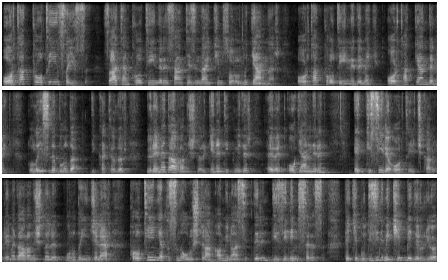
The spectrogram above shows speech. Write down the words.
Ortak protein sayısı. Zaten proteinlerin sentezinden kim sorumlu? Genler. Ortak protein ne demek? Ortak gen demek. Dolayısıyla bunu da dikkate alır. Üreme davranışları genetik midir? Evet o genlerin etkisiyle ortaya çıkar üreme davranışları. Bunu da inceler. Protein yapısını oluşturan amino asitlerin dizilim sırası. Peki bu dizilimi kim belirliyor?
